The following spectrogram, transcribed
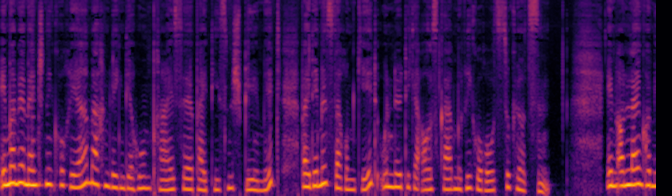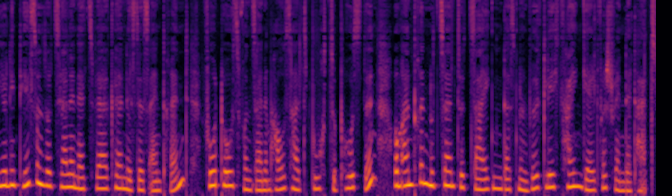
Immer mehr Menschen in Korea machen wegen der hohen Preise bei diesem Spiel mit, bei dem es darum geht, unnötige Ausgaben rigoros zu kürzen. In Online-Communities und sozialen Netzwerken ist es ein Trend, Fotos von seinem Haushaltsbuch zu posten, um anderen Nutzern zu zeigen, dass man wirklich kein Geld verschwendet hat.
